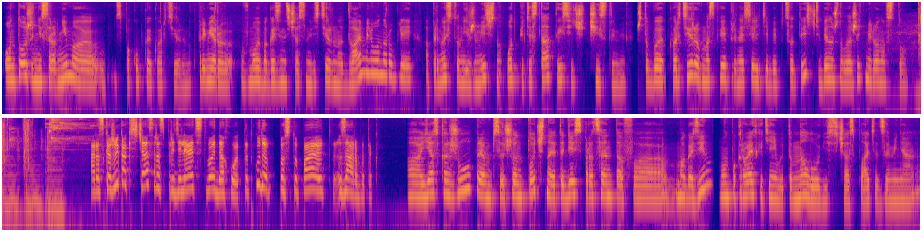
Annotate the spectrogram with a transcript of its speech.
он тоже несравнимо с покупкой квартиры. Ну, к примеру, в мой магазин сейчас инвестировано 2 миллиона рублей, а приносит он ежемесячно от 500 тысяч чистыми. Чтобы квартиры в Москве приносили тебе 500 тысяч, тебе нужно вложить миллионов 100. А расскажи, как сейчас распределяется твой доход? Откуда поступает заработок? А, я скажу прям совершенно точно, это 10% а, магазин, он покрывает какие-нибудь там налоги сейчас, платит за меня.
